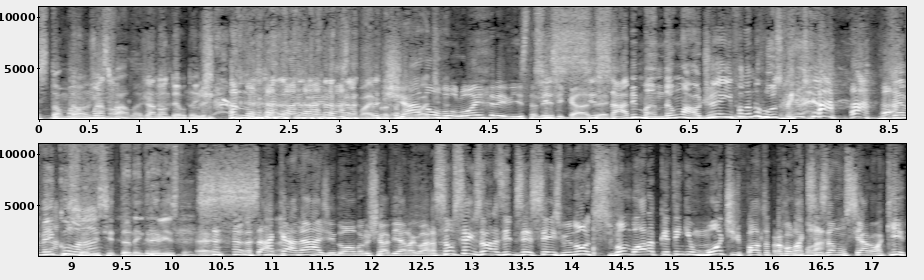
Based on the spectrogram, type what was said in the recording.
Se tomar então, umas já não, Já não deu daí. Já não, não, vai pra já não rolou a entrevista se, nesse caso. Se é. sabe, manda um áudio aí falando russo. Que quer, quer veicular. Solicitando a entrevista. É. Sacanagem do Álvaro Xavier agora. São 6 horas e 16 minutos. Vambora, porque tem um monte de pauta pra rolar Vamos que lá. vocês anunciaram aqui.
